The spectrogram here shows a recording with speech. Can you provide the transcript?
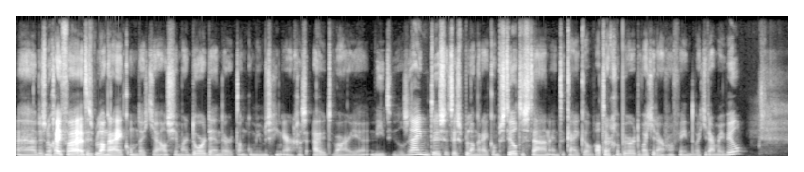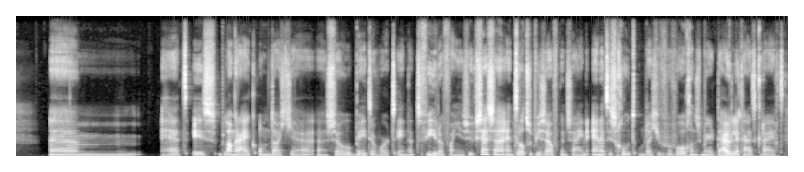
Uh, dus nog even, het is belangrijk omdat je als je maar doordendert, dan kom je misschien ergens uit waar je niet wil zijn. Dus het is belangrijk om stil te staan en te kijken wat er gebeurt, wat je daarvan vindt, wat je daarmee wil. Um, het is belangrijk omdat je uh, zo beter wordt in het vieren van je successen en trots op jezelf kunt zijn. En het is goed omdat je vervolgens meer duidelijkheid krijgt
